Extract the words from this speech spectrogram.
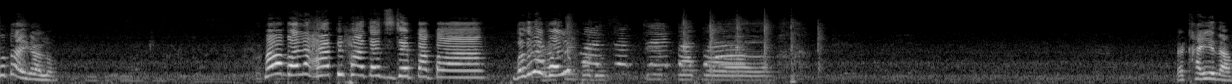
কোথায় গেল? মামা বলো হ্যাপি ফাদার্স ডে পাপা। বলতে না বল। খাইয়ে দাও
